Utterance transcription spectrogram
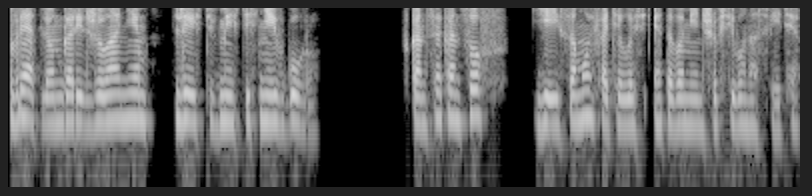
Вряд ли он горит желанием лезть вместе с ней в гору. В конце концов, ей самой хотелось этого меньше всего на свете.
